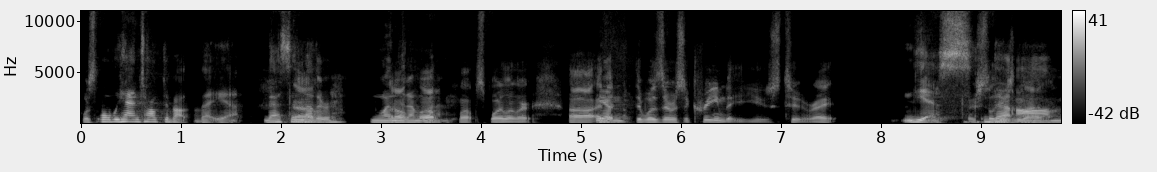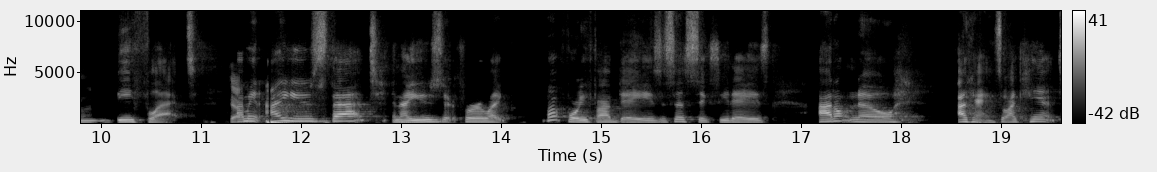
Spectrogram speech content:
Was Well, we hadn't talked about that yet. That's another one oh, that I'm oh, gonna. Well, spoiler alert. Uh, and yep. then there was there was a cream that you used too, right? Yes, the um B flat. Yeah. I mean, I used that and I used it for like about 45 days. It says 60 days. I don't know. Okay, so I can't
